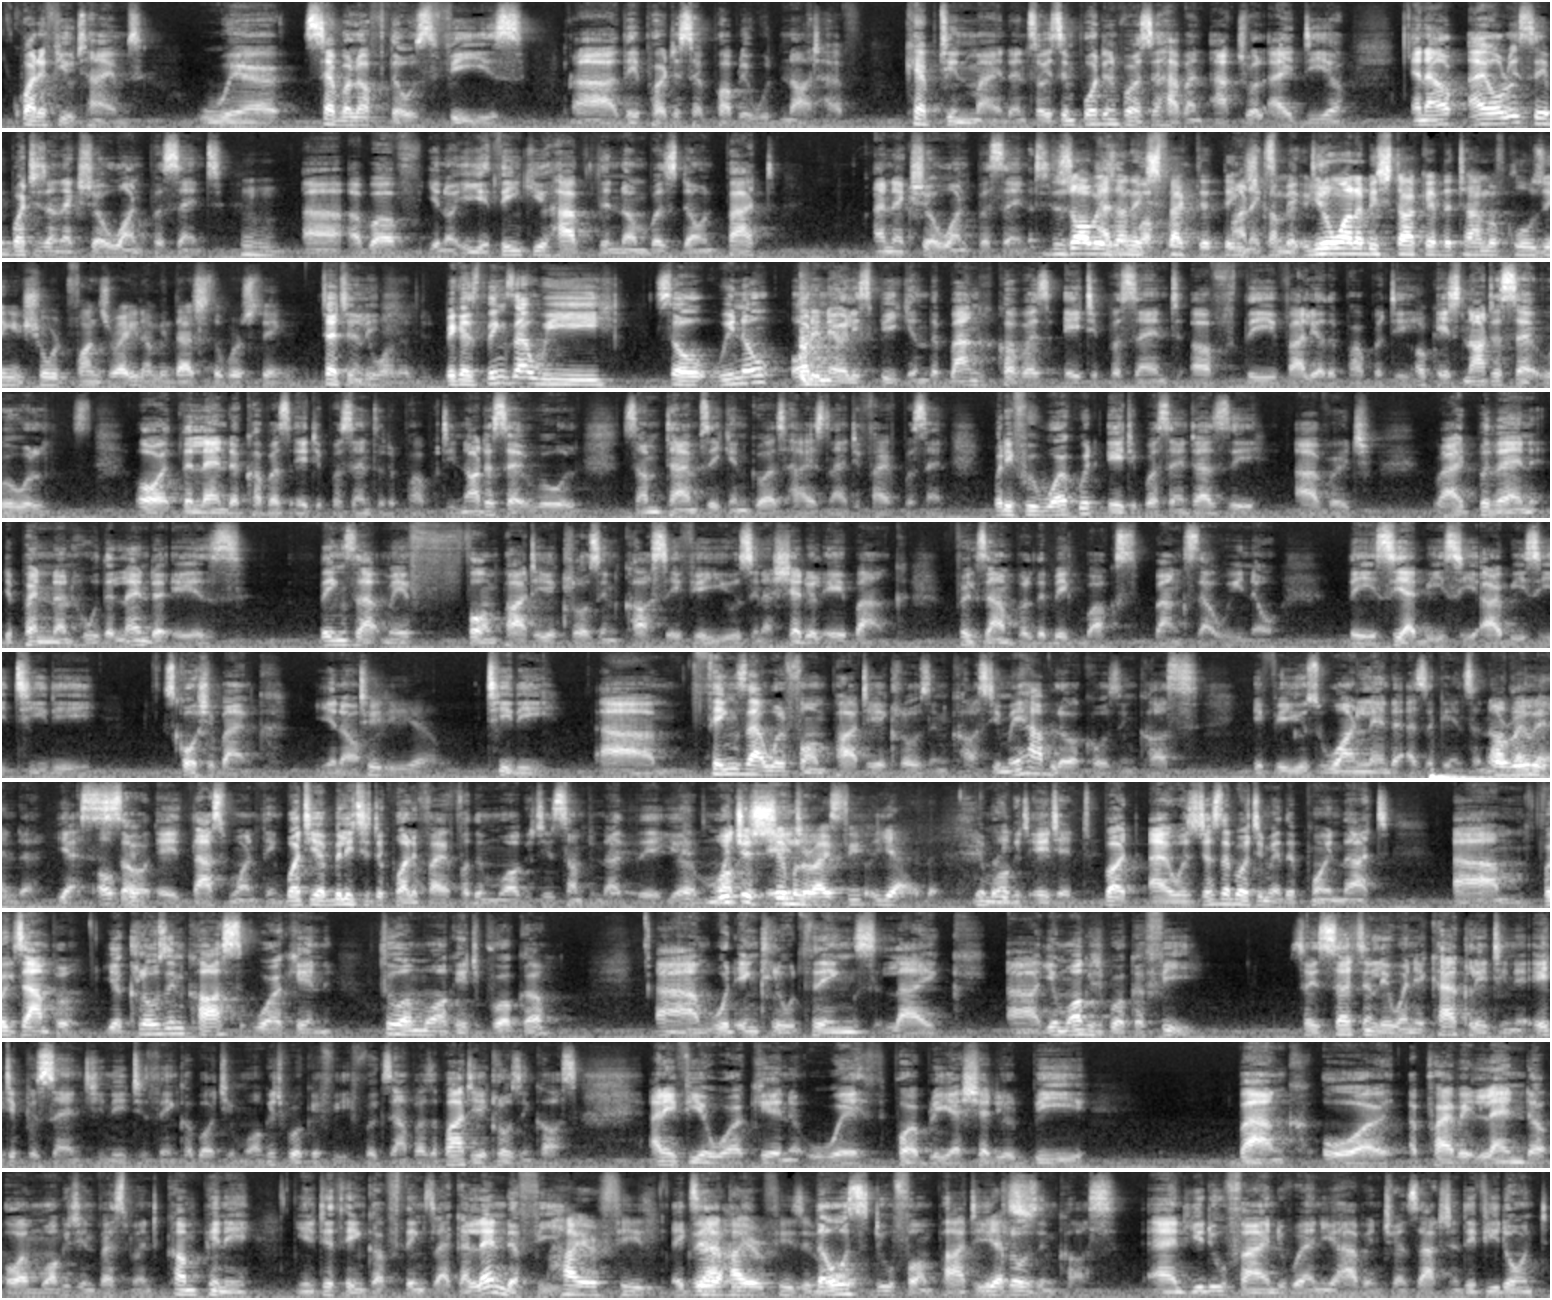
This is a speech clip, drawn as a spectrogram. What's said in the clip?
quite a few times where several of those fees uh, the purchaser probably would not have kept in mind. And so it's important for us to have an actual idea. And I, I always say budget an extra 1% uh, above, you know, you think you have the numbers down pat, an extra 1%. there's always a buffer. unexpected things coming. You don't want to be stuck at the time of closing in short funds, right? I mean that's the worst thing. Certainly. You do. Because things that we, so we know ordinarily speaking, the bank covers 80% of the value of the property. Okay. It's not a set rule, or the lender covers 80% of the property. Not a set rule. Sometimes they can go as high as 95%. But if we work with 80% as the average, right? But then depending on who the lender is, things that may form part of your closing costs if you're using a Schedule A bank. For example, the big box banks that we know, the CIBC, RBC, TD, Scotiabank, you know, TDL. TD, um, things that will form part of your closing costs. You may have lower closing costs if you use one lender as against another Oh, really? lender. Yes, Okay. so it, that's one thing. But your ability to qualify for the mortgage is something that the, your mortgage Which is similar, I agent- feel. Yeah. your mortgage agent. But I was just about to make the point that, um, for example, your closing costs working through a mortgage broker um, would include things like uh, your mortgage broker fee. So it's certainly when you're calculating your 80%, you need to think about your mortgage broker fee, for example, as a part of your closing costs. And if you're working with probably a Schedule B bank or a private lender or a mortgage investment company, you need to think of things like a lender fee. Higher fees. Exactly. higher fees involved. Those do form part of your Yes. closing costs. And you do find when you're having transactions, if you don't,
